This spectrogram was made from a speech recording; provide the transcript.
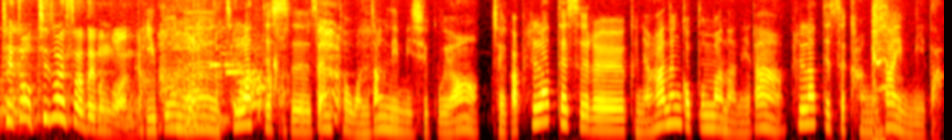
티저 티저 했어야 되는 거 아니야? 이분은 필라테스 센터 원장님이시고요. 제가 필라테스를 그냥 하는 것뿐만 아니라 필라테스 강사입니다.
